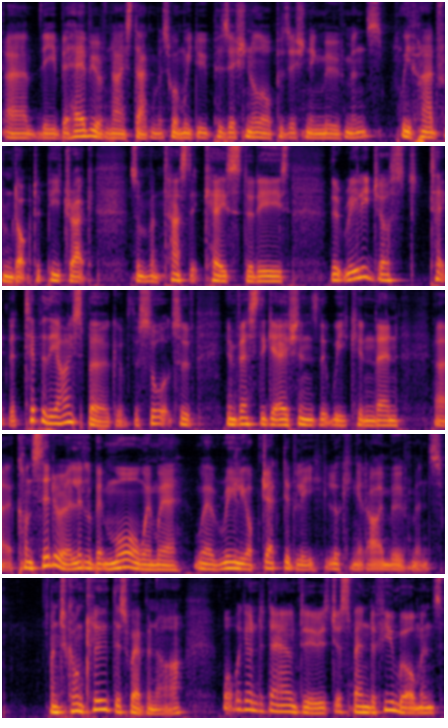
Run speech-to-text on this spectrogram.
uh, the behavior of nystagmus when we do positional or positioning movements. We've had from Dr. Petrak some fantastic case studies that really just take the tip of the iceberg of the sorts of investigations that we can then uh, consider a little bit more when we're, we're really objectively looking at eye movements. And to conclude this webinar, what we're going to now do is just spend a few moments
